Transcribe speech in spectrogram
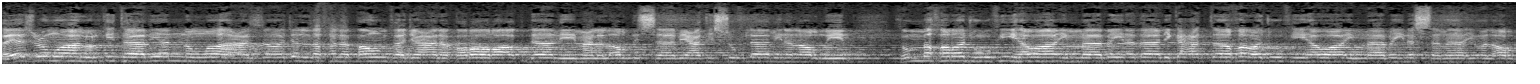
فيزعم أهل الكتاب أن الله عز وجل خلقهم فجعل قرار أقدامهم على الأرض السابعة السفلى من الأرضين. ثم خرجوا في هواء ما بين ذلك حتى خرجوا في هواء ما بين السماء والأرض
